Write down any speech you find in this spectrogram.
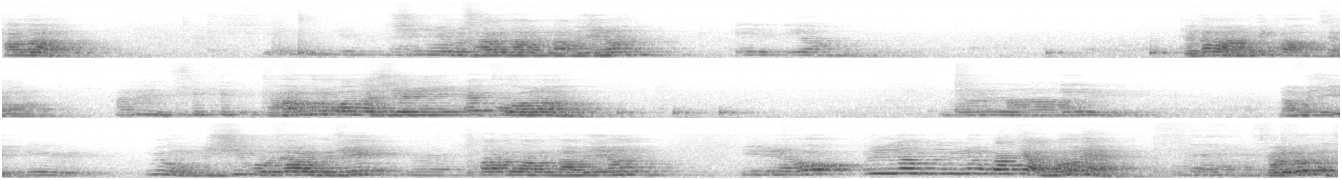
4다 십육. 16을 4로 나누면 나머지는 일. 영. 대답 안 합니까 학생은? 다음 물어본다 지연이 F5는 육. 아. 일. 나머지 1. 이거 25잖아 그지? 네. 4로 나누면 나머지는 1이네 어? 1년 1년밖에 안 나오네 네. 결론은?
